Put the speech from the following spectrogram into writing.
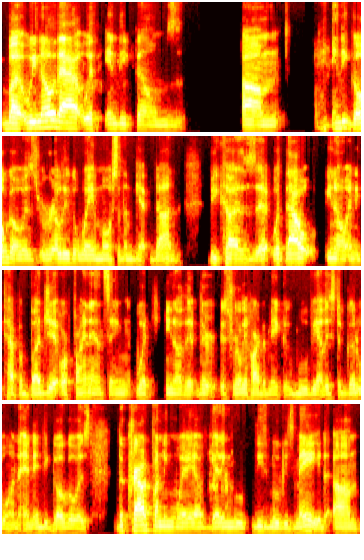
but we know that with indie films, um, Indiegogo is really the way most of them get done because it, without you know any type of budget or financing, which you know that there it's really hard to make a movie, at least a good one. And Indiegogo is the crowdfunding way of getting mo- these movies made. Um,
